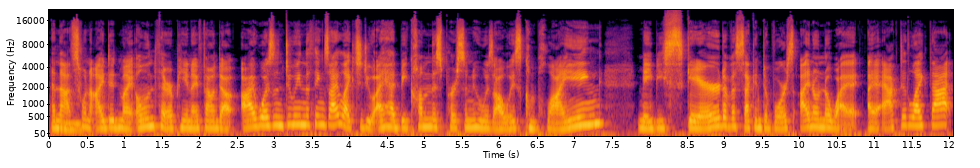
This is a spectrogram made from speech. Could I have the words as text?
And that's mm. when I did my own therapy and I found out I wasn't doing the things I like to do. I had become this person who was always complying maybe scared of a second divorce. I don't know why I, acted like that,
